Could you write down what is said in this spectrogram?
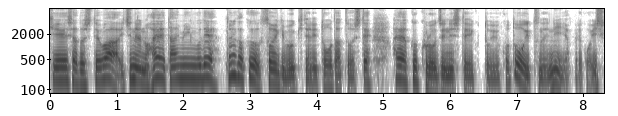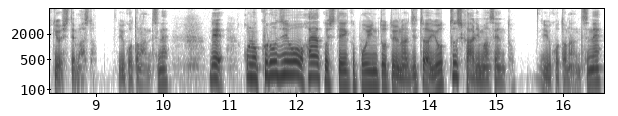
経営者としては1年の早いタイミングでとにかく損益分岐点に到達をして早く黒字にしていくということを常にやっぱりこう意識をしてますと。いうことなんですね。でこの黒字を早くしていくポイントというのは実は4つしかありませんと。いうことなんですね。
